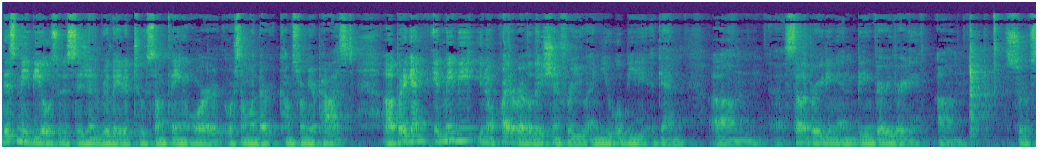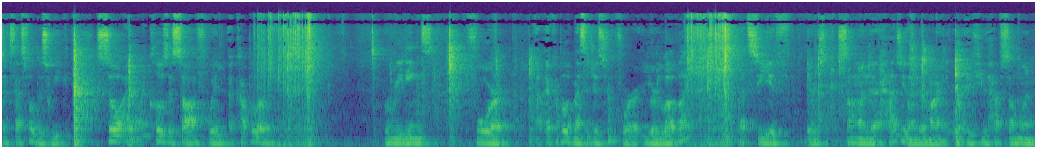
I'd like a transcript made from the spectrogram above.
this may be also a decision related to something or, or someone that comes from your past. Uh, but again, it may be, you know, quite a revelation for you and you will be, again, um, celebrating and being very, very um, sort of successful this week. So I want to close this off with a couple of readings for a couple of messages for your love life. Let's see if there's someone that has you on their mind or if you have someone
